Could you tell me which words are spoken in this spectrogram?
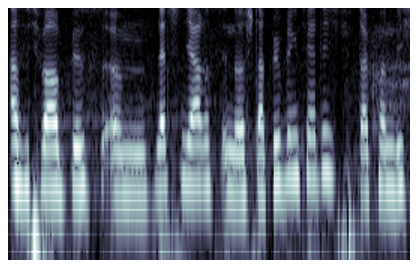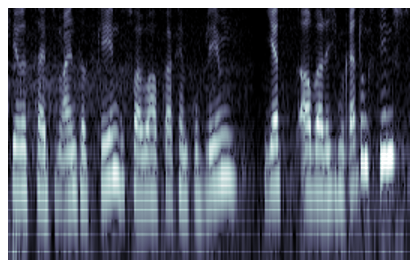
Also ich war bis ähm, letzten Jahres in der Stadt Böblingen tätig. Da konnte ich jederzeit zum Einsatz gehen. Das war überhaupt gar kein Problem. Jetzt arbeite ich im Rettungsdienst.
